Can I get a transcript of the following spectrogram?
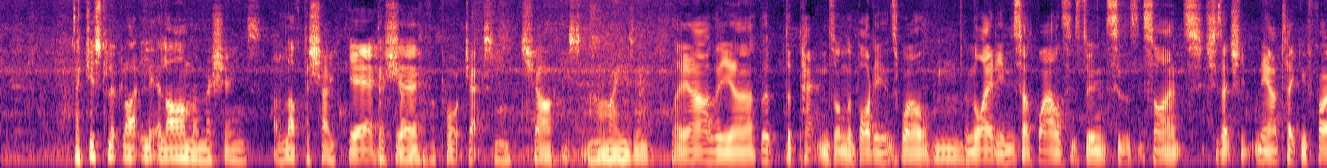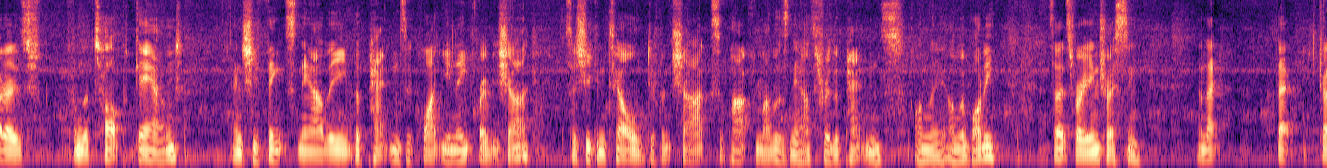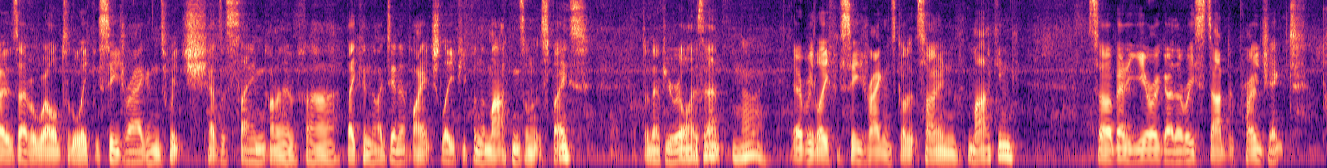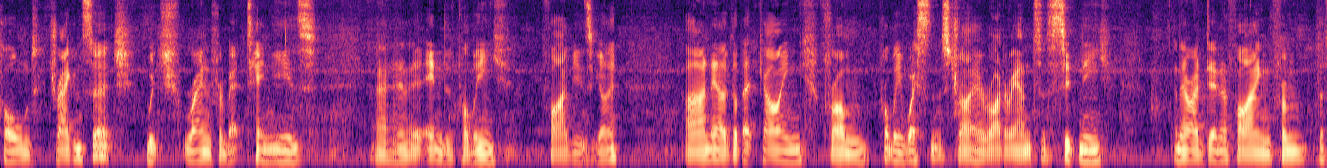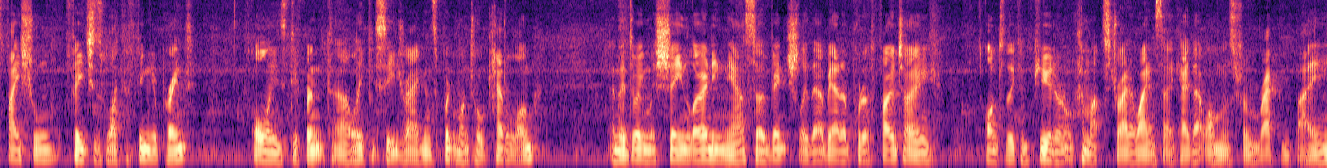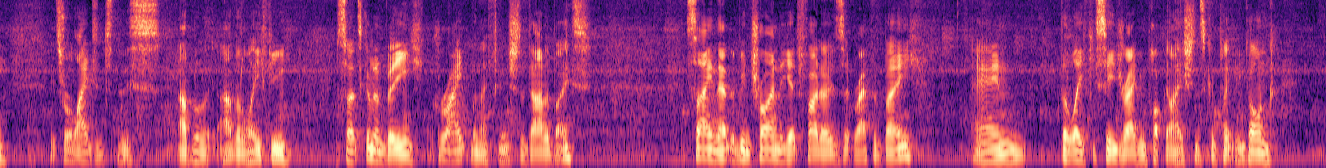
They just look like little armour machines. I love the shape. Yeah, the shape yeah. of a Port Jackson shark. It's amazing. They are the, uh, the the patterns on the body as well. And the lady in South Wales is doing citizen science. She's actually now taking photos from the top down, and she thinks now the, the patterns are quite unique for every shark. So she can tell different sharks apart from others now through the patterns on the on the body. So that's very interesting, and that that goes over well to the leafy sea dragons, which have the same kind of. Uh, they can identify each leafy from the markings on its face. Don't know if you realise that No. every leafy sea dragon's got its own marking. So about a year ago, they restarted a project called Dragon Search, which ran for about 10 years and it ended probably five years ago. Uh, now they've got that going from probably Western Australia right around to Sydney, and they're identifying from the facial features like a fingerprint all these different uh, leafy sea dragons, putting them onto a catalogue and they're doing machine learning now. So eventually they'll be able to put a photo onto the computer and it'll come up straight away and say, okay, that one was from Rapid Bay. It's related to this other other leafy. So it's going to be great when they finish the database. Saying that, they've been trying to get photos at Rapid Bay, and the leafy sea dragon population is completely gone.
